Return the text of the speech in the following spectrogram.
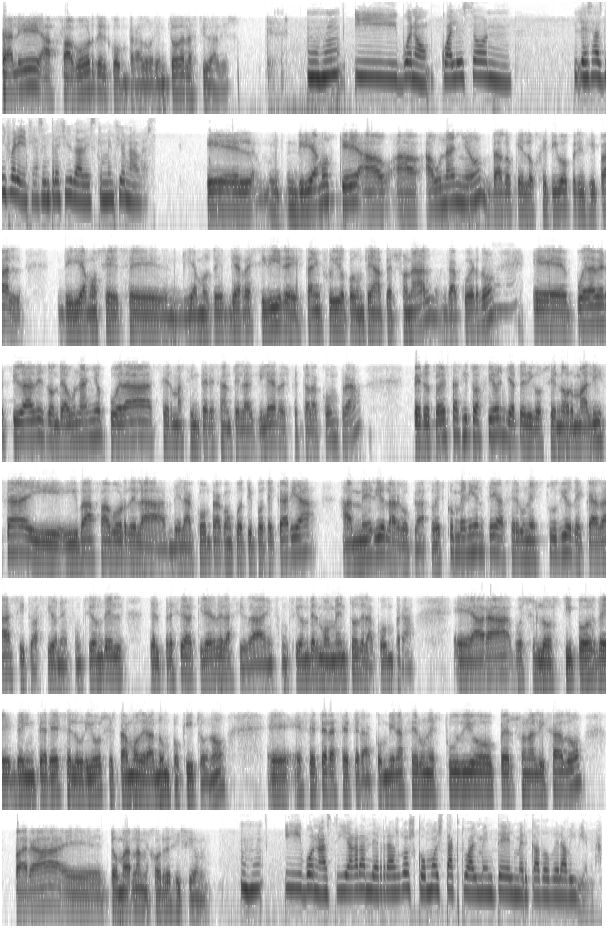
sale a favor del comprador en todas las ciudades. Y bueno, ¿cuáles son esas diferencias entre ciudades que mencionabas? Diríamos que a, un año, dado que el objetivo principal, diríamos, es, eh, diríamos, de, residir está influido por un tema personal, ¿de acuerdo? Eh, puede haber ciudades donde a un año pueda ser más interesante el alquiler respecto a la compra, pero toda esta situación, ya te digo, se normaliza y, va a favor de la, de la compra con cuota hipotecaria a medio y largo plazo. Es conveniente hacer un estudio de cada situación en función del, del precio de alquiler de la ciudad, en función del momento de la compra. Eh, ahora, pues los tipos de, interés, el Euribor se está moderando un poquito, ¿no? Eh, etcétera, etcétera. Conviene hacer un estudio personalizado para eh, tomar la mejor decisión. Y bueno, así a grandes rasgos, ¿cómo está actualmente el mercado de la vivienda?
